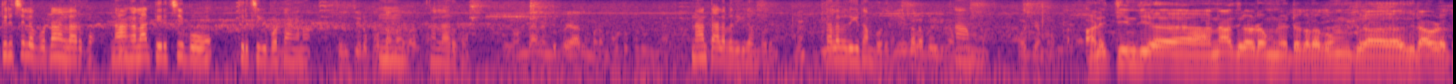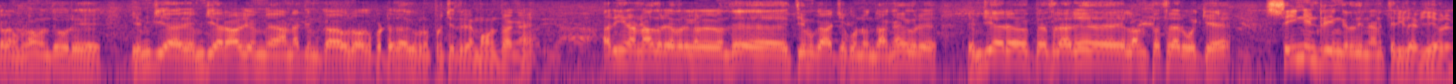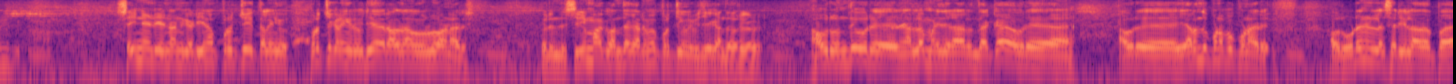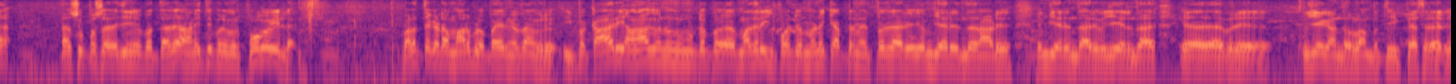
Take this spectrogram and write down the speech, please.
திருச்சியில் போட்டால் நல்லாயிருக்கும். நாங்கள்லாம் திருச்சி போவோம். திருச்சிக்கு போட்டாங்கன்னா. திருச்சியில் போட்டால் நல்லா இருக்கும் நல்லாயிருக்கும். சரி வந்தால் கண்டிப்பாக யாருக்கு மேடம் ஓட்டு போடுவீங்க? நான் தளபதிக்கு தான் போடுவேன். தளபதிக்கு தான் போடுவேன். தளபதிக்கு தான் ஆமாம் ஓகே மேடம் அனைத்து இந்திய அண்ணா திராவிட முன்னேற்ற கழகம் திரா திராவிட கழகம்லாம் வந்து ஒரு எம்ஜிஆர் எம்ஜிஆரால் எம் அதிமுக உருவாக்கப்பட்டது. அதுக்கப்புறம் புரட்சித்தில் அம்மா வந்தாங்க. அறிஞர் அண்ணாதுரை அவர்கள் வந்து திமுக ஆட்சியை கொண்டு வந்தாங்க. இவர் எம்ஜிஆர் பேசுகிறாரு எல்லாமே பேசுகிறாரு ஓகே. செய் நன்றிங்கிறது என்னன்னு தெரியல விஜய் அவர்களுக்கு. செய் நன்றி என்னன்னு கேட்டிங்கன்னா புரட்சி தலைவர் புரட்சி கலைஞர் விஜயரால் தான் உருவானார். இவர் இந்த சினிமாவுக்கு வந்த காரணமே புரட்சி கலைஞர் விஜயகாந்த் அவர்கள். அவர் வந்து ஒரு நல்ல மனிதனாக இருந்தாக்கா அவர் அவர் இறந்து போனப்போ போனார். அவர் உடல்நிலை சரியில்லாதப்ப சூப்பர் ஸ்டார் ரஜினியை பார்த்தாரு. அனைத்து பிறகு இவர் போகவே இல்லை. வளர்த்த கடை மார்பிள பயிருங்க தான் இவர். இப்போ காரியம் ஆகணுங்க மட்டும் இப்போ மதுரைக்கு போயிட்டு கேப்டன் இருப்பதாரு எம்ஜிஆர் இருந்த நாடு எம்ஜிஆர் இருந்தார் விஜய் இருந்தார் இவர் விஜயகாந்தர்லாம் பற்றி பேசுகிறாரு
